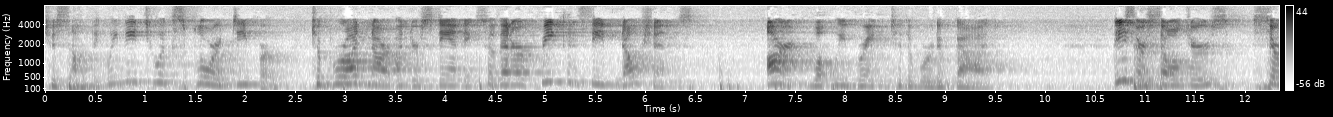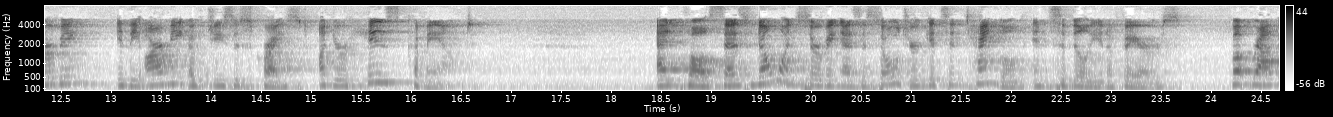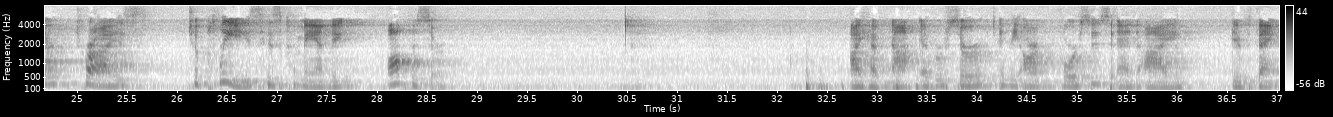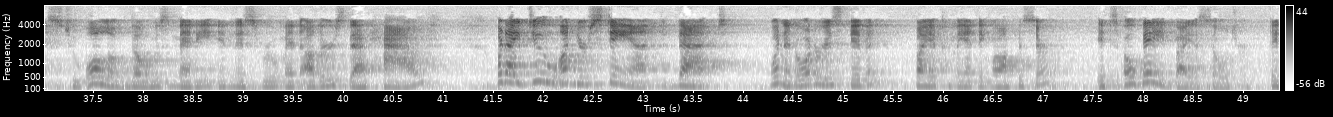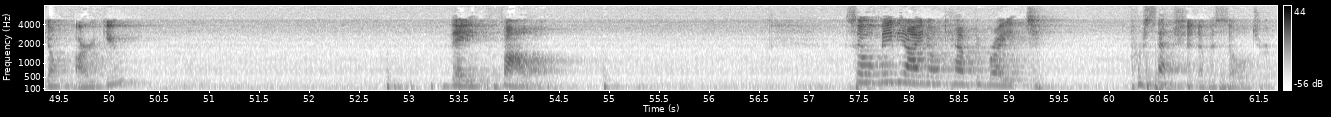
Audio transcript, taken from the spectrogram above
to something. We need to explore deeper, to broaden our understanding so that our preconceived notions aren't what we bring to the Word of God. These are soldiers serving in the army of Jesus Christ under his command. And Paul says no one serving as a soldier gets entangled in civilian affairs, but rather tries to please his commanding officer. I have not ever served in the armed forces, and I give thanks to all of those, many in this room and others that have. But I do understand that when an order is given, by a commanding officer, it's obeyed by a soldier. They don't argue, they follow. So maybe I don't have the right perception of a soldier.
